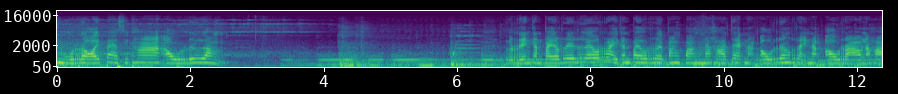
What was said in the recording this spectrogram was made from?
185 เอาเรื่อง เล่นกันไปเรื่อยๆไหลกันไปเรื่อยปังๆนะคะ แจกหนักเอาเรื่องไหลหนักเอาราวนะคะ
